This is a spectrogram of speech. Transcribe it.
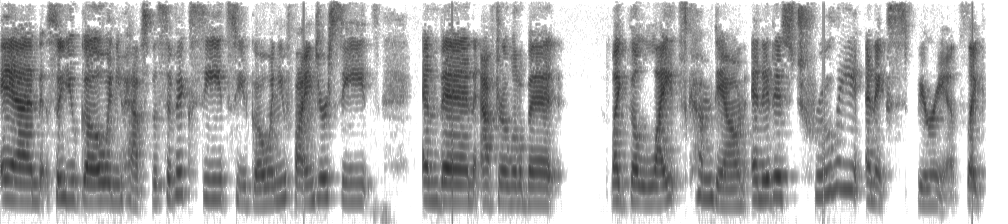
And so you go and you have specific seats. You go and you find your seats. And then after a little bit, like the lights come down and it is truly an experience. Like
